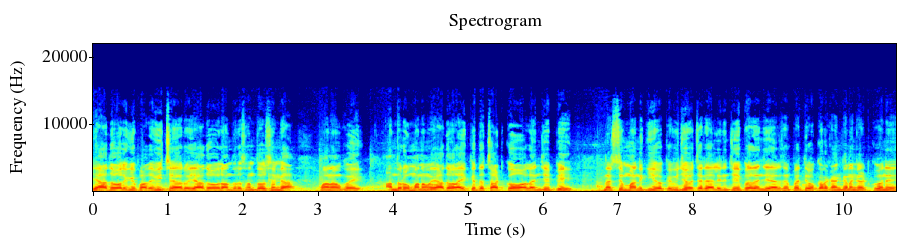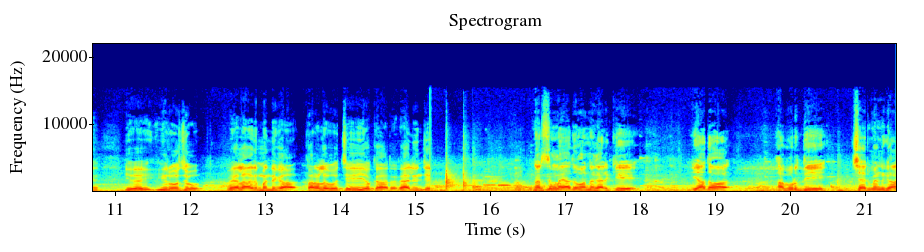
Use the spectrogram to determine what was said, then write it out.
యాదవులకి పదవి ఇచ్చారు. యాదవులు అందరూ సంతోషంగా మనకు అందరూ మనం యాదవుల ఐక్యత చాటుకోవాలని చెప్పి నరసింహానికి ఈ యొక్క విజయోత్సవ ర్యాలీని జయప్రదం చేయాల్సిన ప్రతి ఒక్కరు కంకణం కట్టుకొని ఈ- ఈరోజు వేలాది మందిగా తరలి వచ్చి ఈ యొక్క ర్యాలీని జయ నరసింహ యాదవ్ అన్న గారికి యాదవ అభివృద్ధి చైర్మన్గా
